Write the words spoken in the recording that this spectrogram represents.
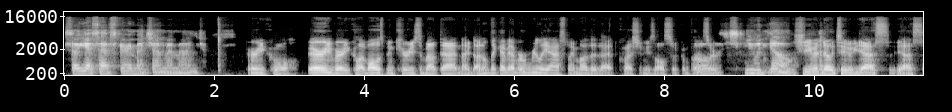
So, yes, that's very much on my mind. Very cool. Very, very cool. I've always been curious about that. And I, I don't think I've ever really asked my mother that question, who's also a composer. Oh, she would know. She would know too. Yes, yes.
